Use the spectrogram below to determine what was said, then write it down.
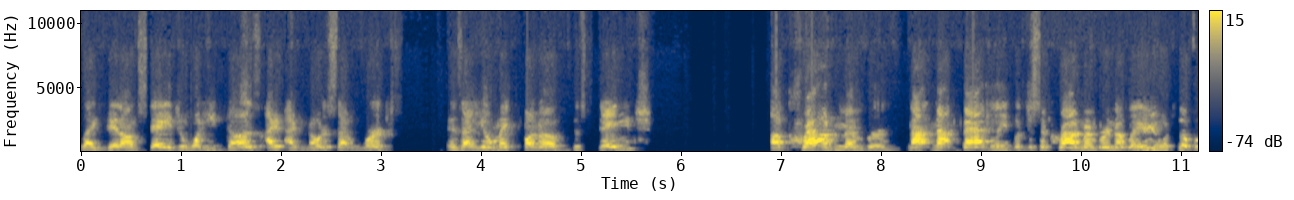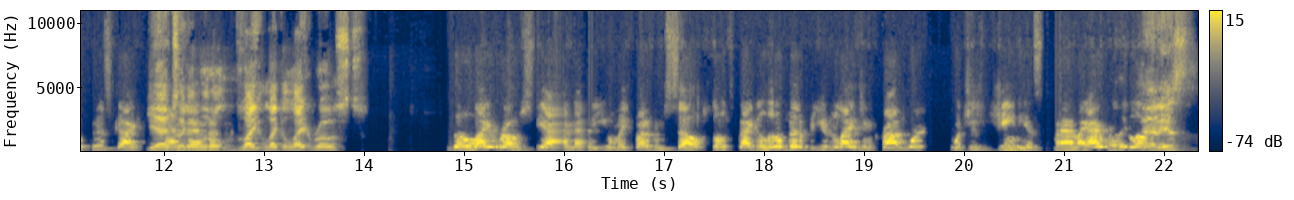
like did on stage, and what he does, I I've noticed that works, is that he'll make fun of the stage, a crowd member, not not badly, but just a crowd member enough, like hey, what's up with this guy? Yeah, it's And like a the- little light, like a light roast. Little light roast, yeah, and then you make fun of himself. So it's like a little bit of utilizing crowd work, which is genius, man. Like I really love That is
